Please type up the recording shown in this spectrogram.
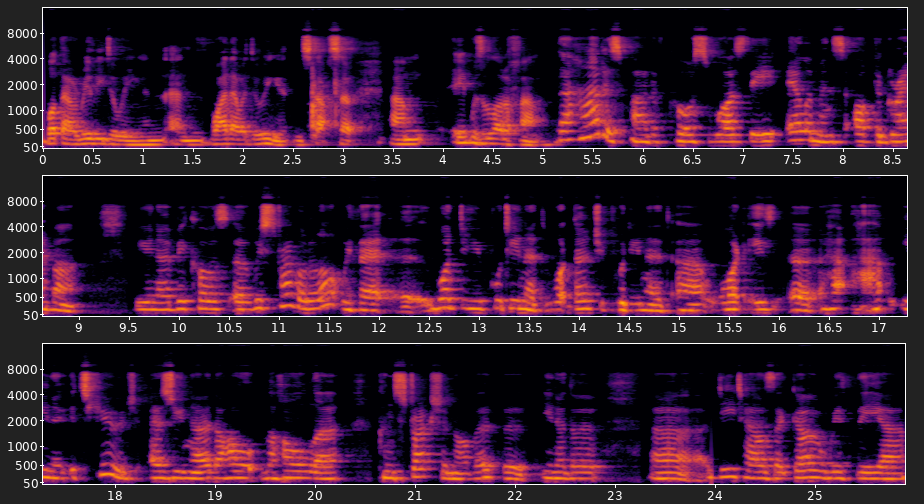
what they were really doing, and and why they were doing it and stuff. So. Um, it was a lot of fun. The hardest part, of course, was the elements of the grammar you know, because uh, we struggled a lot with that. Uh, what do you put in it? What don't you put in it? Uh, what is, uh, how, how, you know, it's huge, as you know, the whole the whole uh, construction of it. The you know the uh, details that go with the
